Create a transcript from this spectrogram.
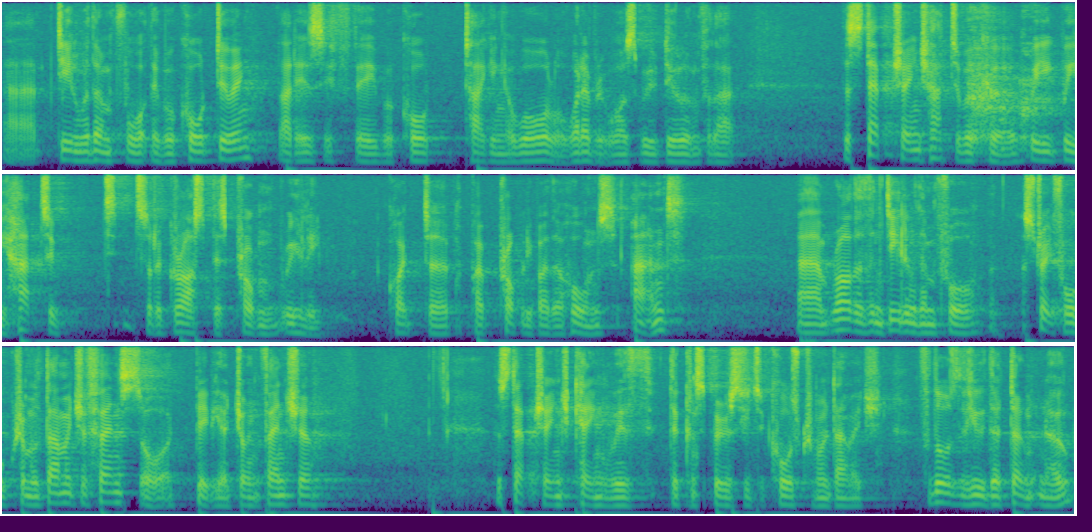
uh, deal with them for what they were caught doing, that is, if they were caught tagging a wall or whatever it was, we would do them for that. The step change had to occur. We, we had to sort of grasp this problem really quite, uh, quite properly by the horns. And um, rather than dealing with them for a straightforward criminal damage offence or maybe a joint venture, the step change came with the conspiracy to cause criminal damage. For those of you that don't know,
